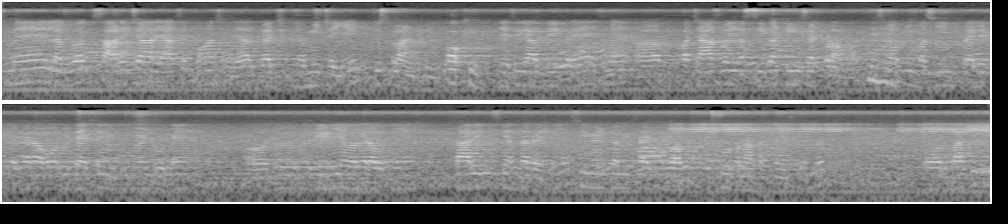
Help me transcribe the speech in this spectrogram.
इसमें लगभग साढ़े चार हज़ार से पाँच हज़ार गज ज़मीन चाहिए इस प्लांट की ओके जैसे कि आप देख रहे हैं इसमें पचास बाई अस्सी का टीन सेट पड़ा हुआ है। इसमें अपनी मशीन पैलेट वगैरह और भी टेस्टिंग इक्विपमेंट होते हैं और जो रेडियाँ वगैरह होती हैं सारी इसके अंदर रहती हैं। सीमेंट का भी साइड में आप स्टोर बना सकते हैं इसके अंदर। और बाकी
